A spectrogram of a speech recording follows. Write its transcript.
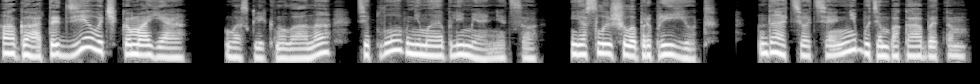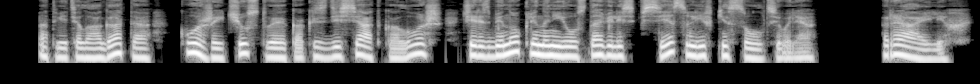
«Агата, девочка моя!» — воскликнула она, тепло обнимая племянницу. «Я слышала про приют. «Да, тетя, не будем пока об этом», — ответила Агата, кожей чувствуя, как с десятка ложь через бинокли на нее уставились все сливки Солтиволя. «Райлих».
